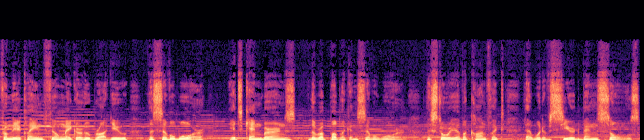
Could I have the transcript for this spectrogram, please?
from the acclaimed filmmaker who brought you The Civil War, it's Ken Burns' The Republican Civil War, the story of a conflict that would have seared men's souls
